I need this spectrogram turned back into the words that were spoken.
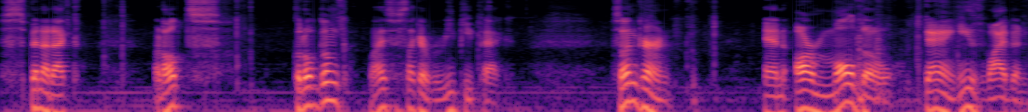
Spinarak, Ralts, Croagunk. Why is this like a repeat pack? Sunkern. And Armaldo. Dang, he's vibing.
